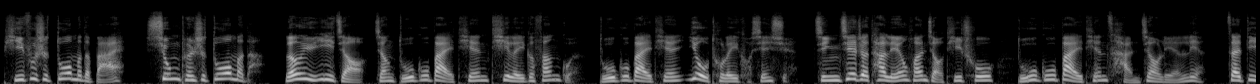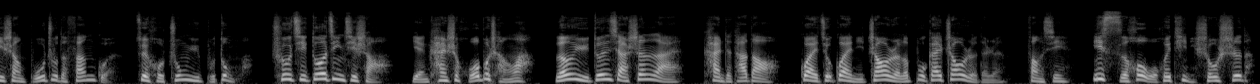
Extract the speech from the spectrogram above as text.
皮肤是多么的白，胸臀是多么的……冷雨一脚将独孤拜天踢了一个翻滚，独孤拜天又吐了一口鲜血。紧接着，他连环脚踢出，独孤拜天惨叫连连，在地上不住的翻滚，最后终于不动了。出气多进气少，眼看是活不成了。冷雨蹲下身来看着他道：“怪就怪你招惹了不该招惹的人。放心，你死后我会替你收尸的。”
